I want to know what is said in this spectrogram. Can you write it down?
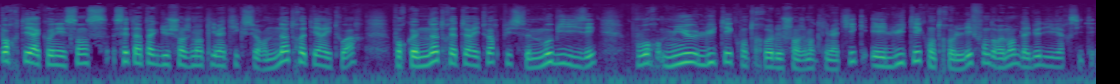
porter à connaissance cet impact du changement climatique sur notre territoire pour que notre territoire puisse se mobiliser pour mieux lutter contre le changement climatique et lutter contre l'effondrement de la biodiversité.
